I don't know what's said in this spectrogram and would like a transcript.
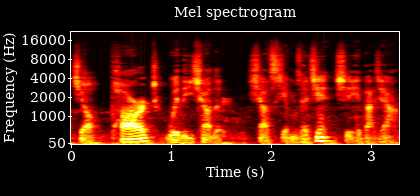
叫 part with each other。下次节目再见，谢谢大家。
